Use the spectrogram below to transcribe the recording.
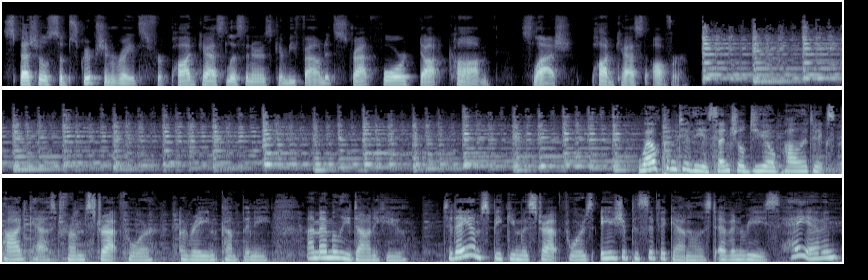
Special subscription rates for podcast listeners can be found at stratfor.com slash podcast offer. Welcome to the Essential Geopolitics podcast from Stratfor, a RANE company. I'm Emily Donahue. Today I'm speaking with Stratfor's Asia Pacific analyst, Evan Rees. Hey, Evan.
